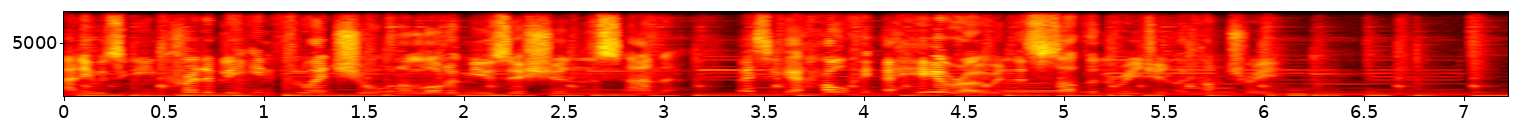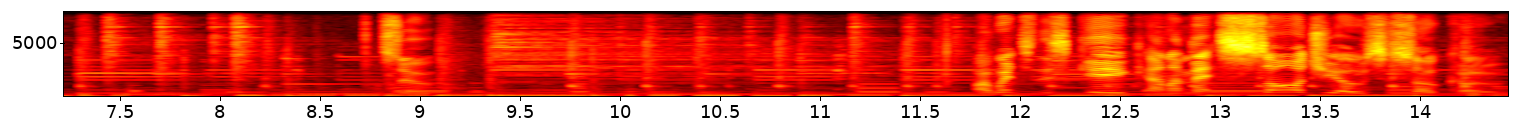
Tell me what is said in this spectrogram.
And he was incredibly influential on a lot of musicians and basically a whole a hero in the southern region of the country. So I went to this gig and I met Sergio Cissokho,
